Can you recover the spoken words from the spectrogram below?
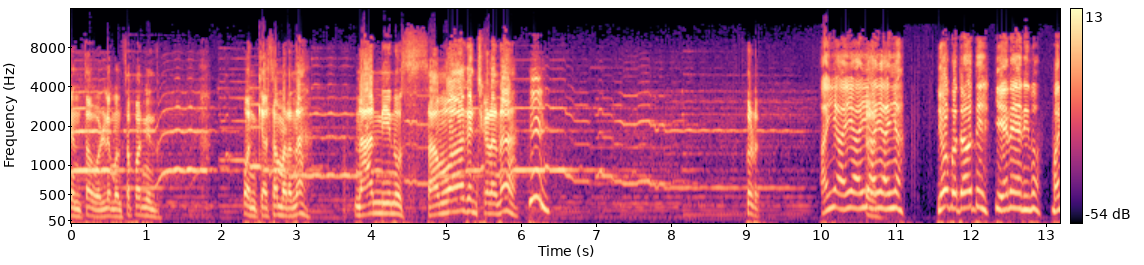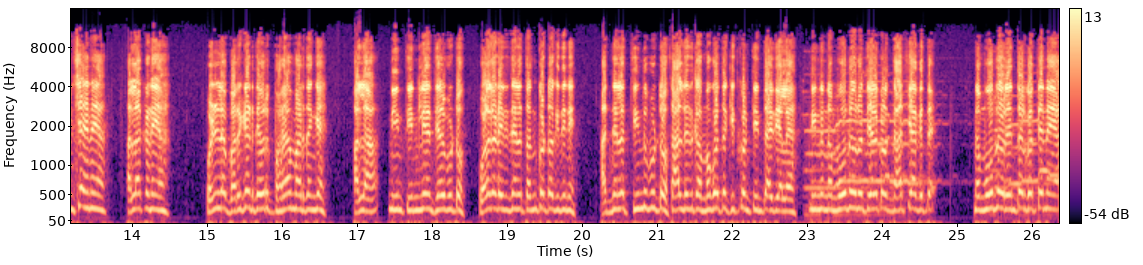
ಎಂತ ಒಳ್ಳೆ ಮನ್ಸಪ್ಪ ನಿಂದು. ಒಂದ್ ಕೆಲ್ಸ ಮಾಡೋಣ. ನಾನ್ ನೀನು ಸಮವಾಗಿ ಹಂಚ್ಕೊಳ್ಳೋಣ. ಹ್ಮ್. ಕೊಡು. ಅಯ್ಯ ಅಯ್ಯ ಅಯ್ಯ ಅಯ್ಯ ಅಯ್ಯ. ಯೋ ಭದ್ರಾವತಿ ಏನಯ್ಯ ನೀನು? ಮನುಷ್ಯ ಏನಯ್ಯ ಅಲ್ಲ ಕಣಯ್ಯ ಒಳ್ಳೆ ಬರಗಡೆ ದೇವ್ರಿಗೆ ಭರ ಮಾಡ್ದಂಗೆ. ಅಲ್ಲ ನೀನ್ ತಿನ್ಲಿ ಅಂತ ಹೇಳ್ಬಿಟ್ಟು ಒಳಗಡೆ ಇದನ್ನೆಲ್ಲ ತಂದ್ಕೊಟ್ಟೋಗಿದ್ದೀನಿ. ಅದನ್ನೆಲ್ಲ ತಿಂದ್ಬಿಟ್ಟು ಸಾಲದಕ್ಕ ಮಗೋತ ಕಿತ್ಕೊಂಡು ತಿಂತಾ ಇದೆಯಲ್ಲ. ನಿನ್ನ ನಮ್ಮ ಮೂರ್ನವ್ರು ಅಂತ ಹೇಳ್ಕೊಳಕ್ ನಾಚಿ ಆಗುತ್ತೆ. ನಮ್ಮ ಮೂರ್ನವ್ರು ಎಂತವ್ರು ಗೊತ್ತೇನಯ್ಯ?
